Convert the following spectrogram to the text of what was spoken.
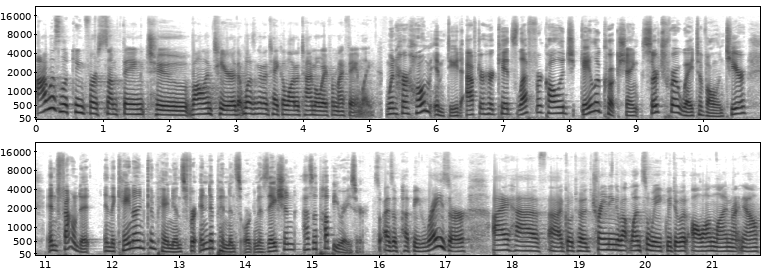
I was looking for something to volunteer that wasn't going to take a lot of time away from my family. When her home emptied after her kids left for college, Gayla Crookshank searched for a way to volunteer and found it in the Canine Companions for Independence organization as a puppy raiser. So as a puppy raiser, I have uh, go to training about once a week. We do it all online right now.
